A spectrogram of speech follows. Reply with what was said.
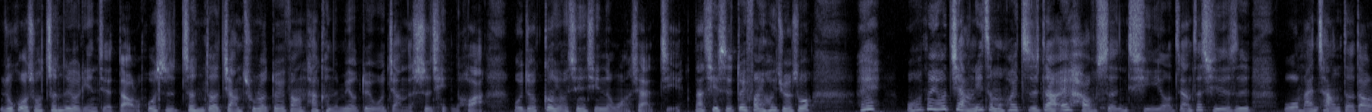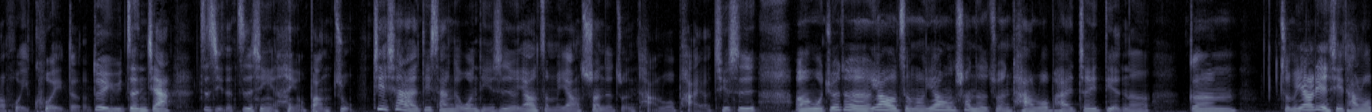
如果说真的有连接到了，或是真的讲出了对方他可能没有对我讲的事情的话，我就更有信心的往下接。那其实对方也会觉得说，诶……我没有讲，你怎么会知道？哎，好神奇哦！这样，这其实是我蛮常得到了回馈的，对于增加自己的自信也很有帮助。接下来第三个问题是要怎么样算得准塔罗牌啊？其实，呃，我觉得要怎么样算得准塔罗牌这一点呢，跟怎么样练习塔罗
